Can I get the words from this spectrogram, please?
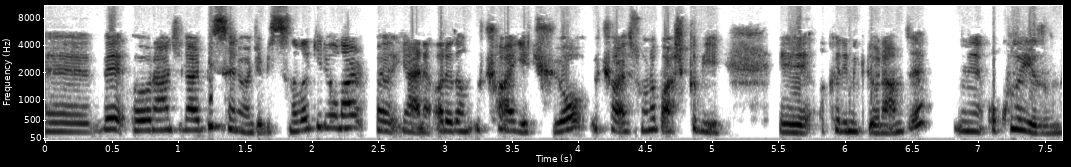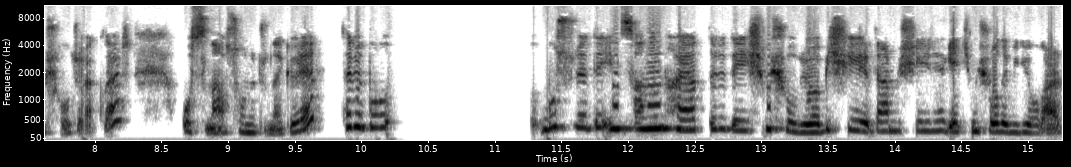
e, ve öğrenciler bir sene önce bir sınava giriyorlar. E, yani aradan 3 ay geçiyor. 3 ay sonra başka bir e, akademik dönemde e, okula yazılmış olacaklar o sınav sonucuna göre. Tabii bu bu sürede insanların hayatları değişmiş oluyor. Bir şehirden bir şehire geçmiş olabiliyorlar.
